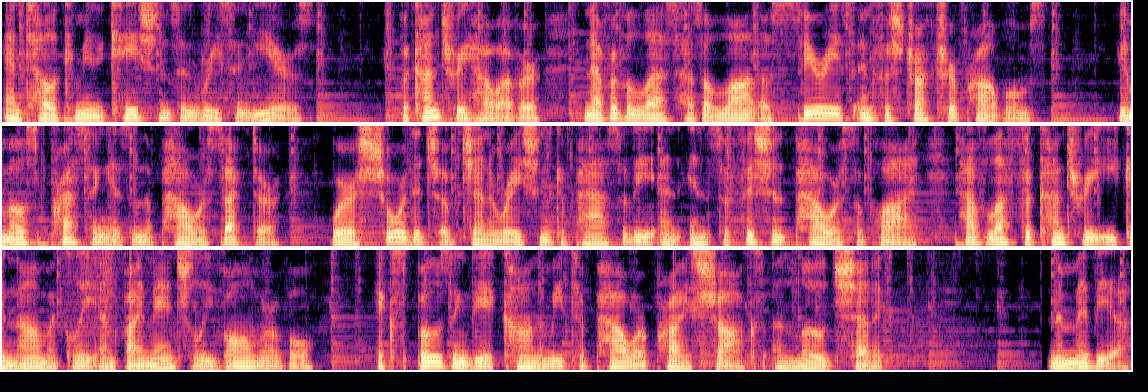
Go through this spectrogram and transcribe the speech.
and telecommunications in recent years. The country, however, nevertheless has a lot of serious infrastructure problems. The most pressing is in the power sector, where a shortage of generation capacity and insufficient power supply have left the country economically and financially vulnerable, exposing the economy to power price shocks and load shedding. Namibia.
